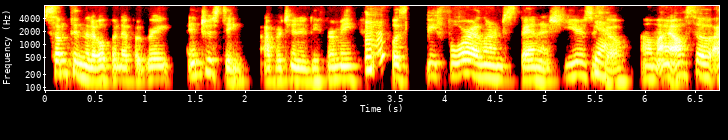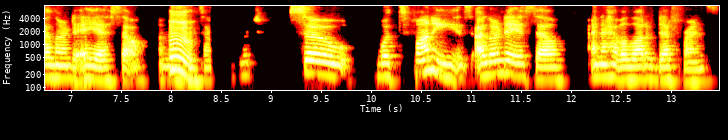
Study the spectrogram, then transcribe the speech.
Something that opened up a great, interesting opportunity for me mm-hmm. was before I learned Spanish years yeah. ago. Um, I also I learned ASL, American mm. Sign Language. So what's funny is I learned ASL, and I have a lot of deaf friends.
